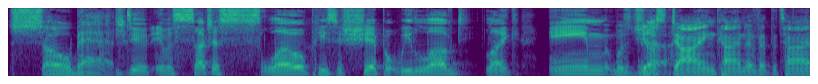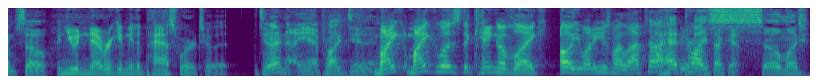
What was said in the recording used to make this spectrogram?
so bad. dude. It was such a slow piece of shit, but we loved like AIM was just Yeah. dying kind of at the time. So And you would never give me the password to it. did I? Not? Yeah, I probably didn't. Mike, Mike was the king of like, oh, you want to use my laptop? I had Here, probably so much.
